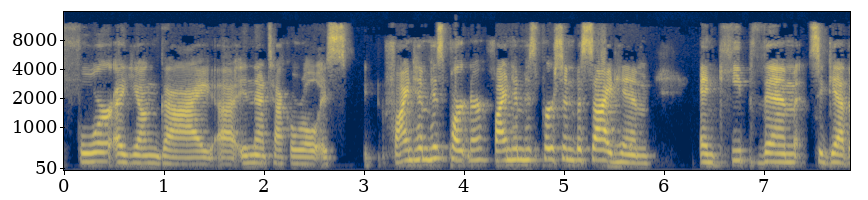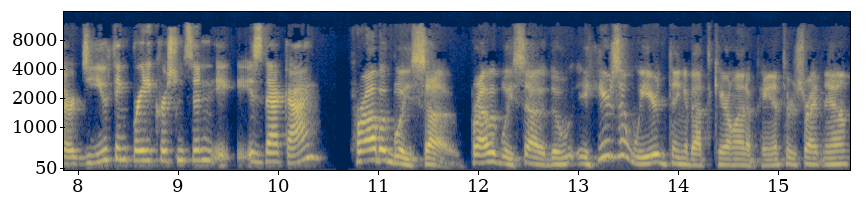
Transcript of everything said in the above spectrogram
for a young guy uh, in that tackle role is find him his partner, find him his person beside him, and keep them together. Do you think Brady Christensen is that guy? Probably so. Probably so. The here's a weird thing about the Carolina Panthers right now.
